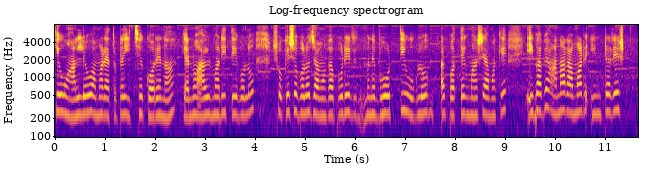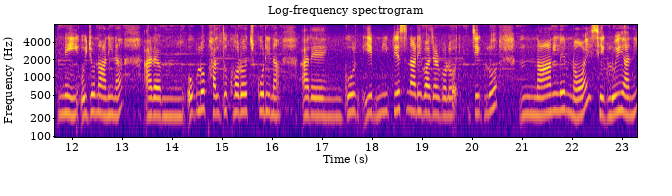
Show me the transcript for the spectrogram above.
কেউ আনলেও আমার এতটা ইচ্ছে করে না। কেন আলমারিতে বলো শোকেশে বলো জামা কাপড়ের মানে ভর্তি ওগুলো আর প্রত্যেক মাসে আমাকে এইভাবে আনার আমার ইন্টারেস্ট নেই, ওই জন্য আনি না। আর ওগুলো ফালতু খরচ করি না। আর এমনি টেশনারি বাজার বলো যেগুলো না আনলে নয়, সেগুলোই আনি।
